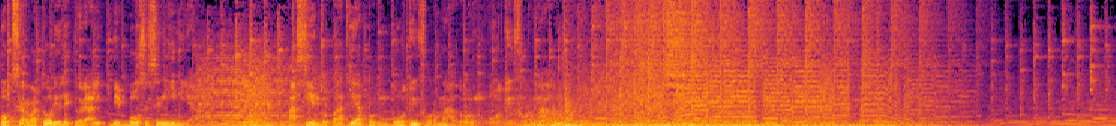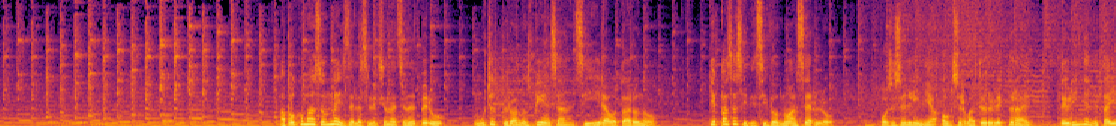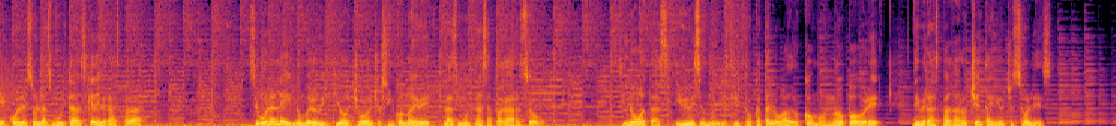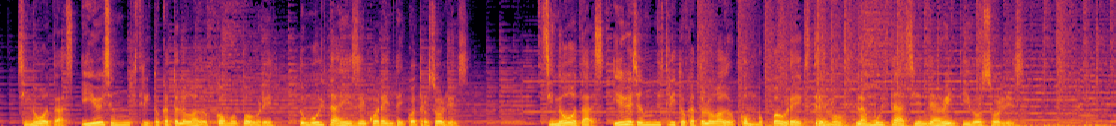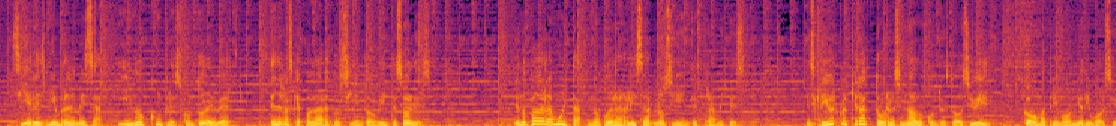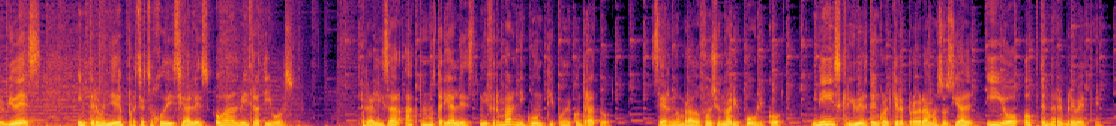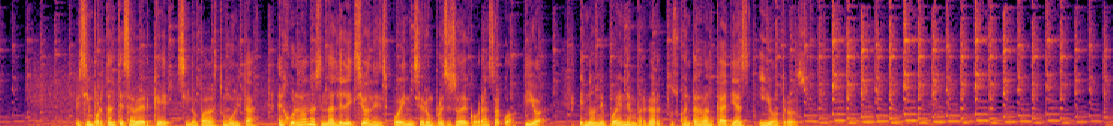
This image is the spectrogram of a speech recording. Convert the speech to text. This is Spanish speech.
Observatorio Electoral de Voces en Línea. Haciendo patria por un voto informado. voto informado. A poco más de un mes de las elecciones en el Perú, muchos peruanos piensan si ir a votar o no. ¿Qué pasa si decido no hacerlo? Voces en línea Observatorio Electoral te brinda en detalle cuáles son las multas que deberás pagar. Según la ley número 28859, las multas a pagar son Si no votas y vives en un distrito catalogado como no pobre, deberás pagar 88 soles. Si no votas y vives en un distrito catalogado como pobre, tu multa es de 44 soles. Si no votas y vives en un distrito catalogado como pobre extremo, la multa asciende a 22 soles. Si eres miembro de mesa y no cumples con tu deber, tendrás que pagar 220 soles. De no pagar la multa, no podrás realizar los siguientes trámites. Inscribir cualquier acto relacionado con tu estado civil, como matrimonio, divorcio o viudez. Intervenir en procesos judiciales o administrativos. Realizar actos notariales ni firmar ningún tipo de contrato. Ser nombrado funcionario público, ni inscribirte en cualquier programa social y o obtener brevete. Es importante saber que, si no pagas tu multa, el Jurado Nacional de Elecciones puede iniciar un proceso de cobranza coactiva, en donde pueden embargar tus cuentas bancarias y otros.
